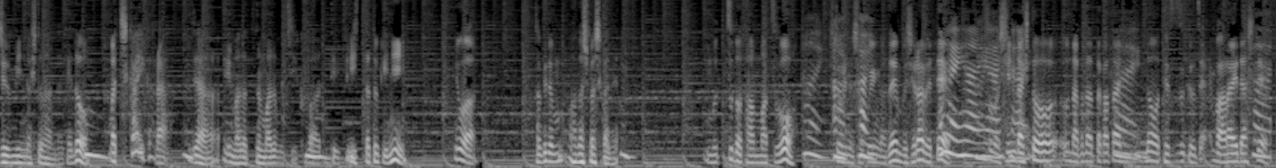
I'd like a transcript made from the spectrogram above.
住民の人なんだけど、うん。まあ、近いから、うん。じゃあ、今だっての窓口行くわって言って行った時に、要は、先ほども話しましたかね、6つの端末をはい。一人の職員が全部調べて、その死んだ人、亡くなった方の手続きを全部洗い出して、はい。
